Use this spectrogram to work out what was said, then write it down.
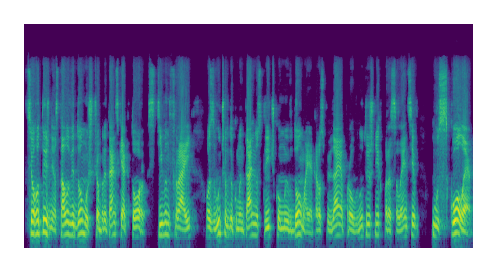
Цього тижня стало відомо, що британський актор Стівен Фрай озвучив документальну стрічку Ми вдома, яка розповідає про внутрішніх переселенців у Сколе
